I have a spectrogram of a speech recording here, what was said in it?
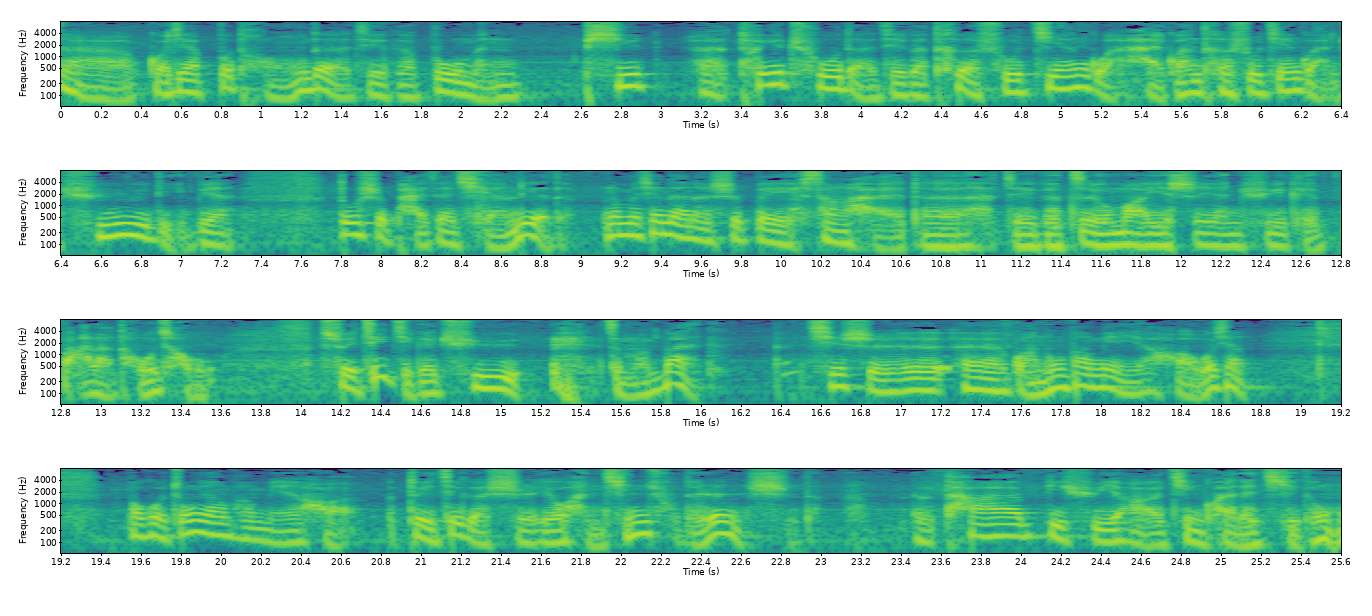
呃，国家不同的这个部门批呃推出的这个特殊监管海关特殊监管区域里边，都是排在前列的。那么现在呢，是被上海的这个自由贸易试验区给拔了头筹，所以这几个区域怎么办？其实，呃，广东方面也好，我想，包括中央方面也好，对这个是有很清楚的认识的。它必须要尽快的启动，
